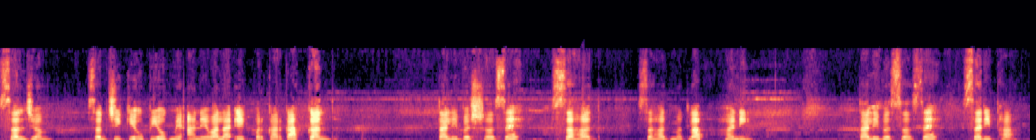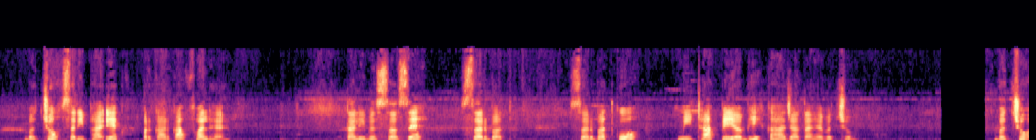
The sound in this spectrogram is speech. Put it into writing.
सलजम, सब्ज़ी के उपयोग में आने वाला एक प्रकार का कंद। तालिबस से शहद शहद मतलब हनी। तालिबस से शरीफा, बच्चों, शरीफा एक प्रकार का फल है। तालिबस से शरबत शरबत को मीठा पेय भी कहा जाता है, बच्चों। बच्चों,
